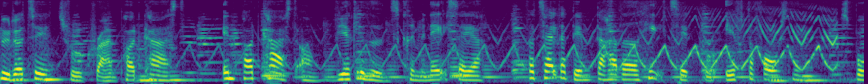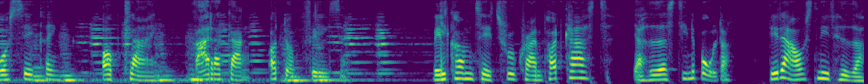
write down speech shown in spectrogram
lytter til True Crime Podcast. En podcast om virkelighedens kriminalsager, fortalt af dem, der har været helt tæt på efterforskning, sporsikring, opklaring, rettergang og domfældelse. Velkommen til True Crime Podcast. Jeg hedder Stine Bolter. Dette afsnit hedder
